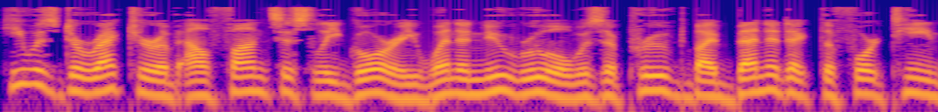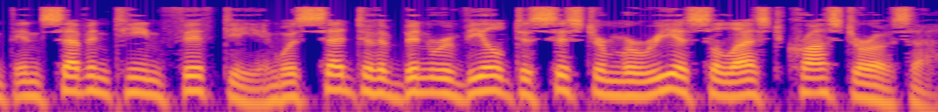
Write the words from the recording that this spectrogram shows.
He was director of Alphonsus Liguori when a new rule was approved by Benedict XIV in 1750 and was said to have been revealed to Sister Maria Celeste Crostarosa.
